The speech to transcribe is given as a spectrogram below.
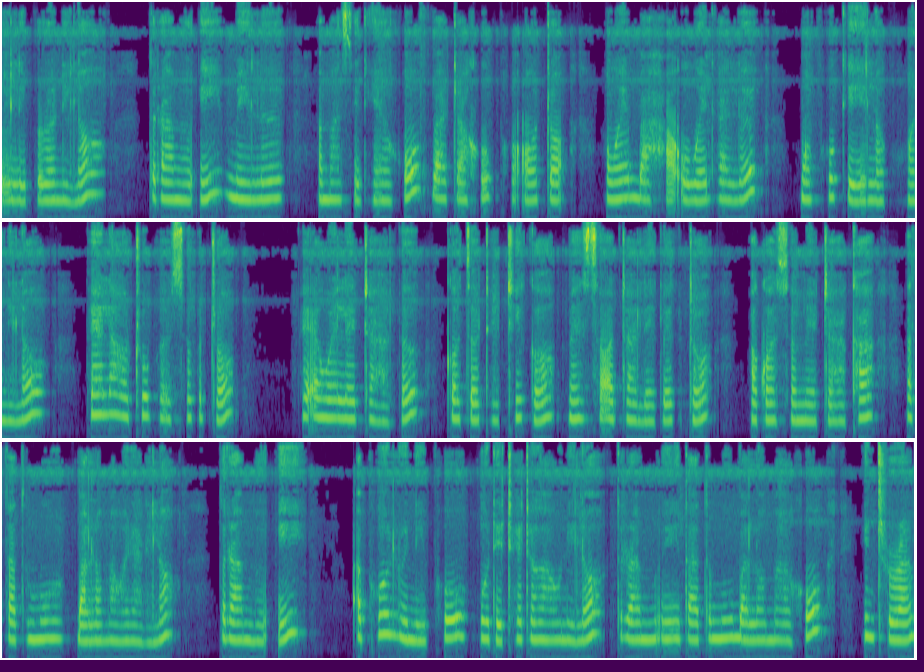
အလီပရနီလောတရမူဤမေလအမစီဒီယဟိုဘာတာခုဖောအော်တော့အဝဲဘာဟာအဝဲဒါလမဖို့ကေလောခေါနီလောဖဲလာထုပစကတော့ဖဲအဝဲလက်တာလကောကြတဲ့တီကမဲဆော့တာလက်လက်တော့ဘကွာစမေတာခအတတမှုဘာလောမဝဲတာနီလောတရမူဤအဖိုးလူနီဖိုးဟိုဒီထဲတကောင်းနီလောတရမူဤတတမှုဘာလောမဟို interim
